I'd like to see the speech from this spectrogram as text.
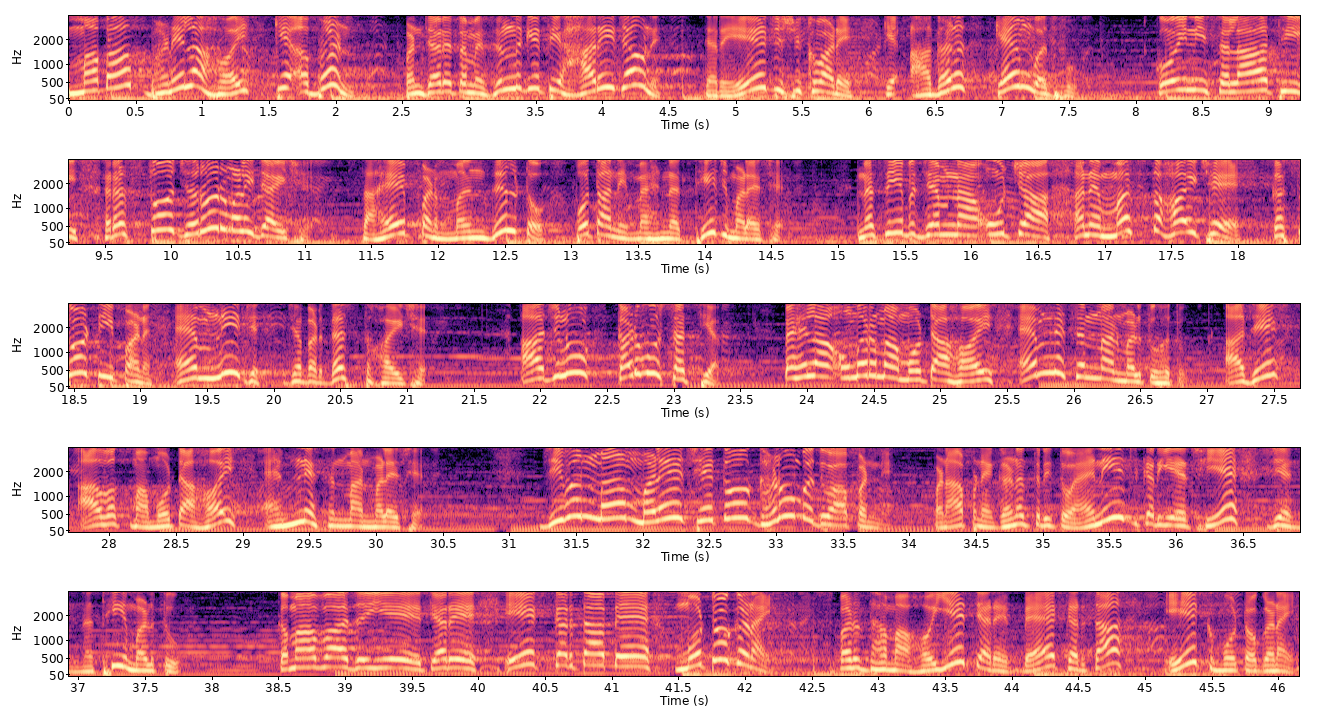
મા બાપ ભણેલા હોય કે અભણ, પણ જ્યારે તમે જિંદગીથી હારી જાઓ ને ત્યારે એ જ શીખવાડે કે આગળ કેમ વધવું. કોઈની સલાહથી રસ્તો જરૂર મળી જાય છે. સાહેબ પણ મંઝિલ તો પોતાની મહેનતથી જ મળે છે. નસીબ જેમના ઊંચા અને મસ્ત હોય છે, કસોટી પણ એમની જ જબરદસ્ત હોય છે. આજનું કડવું સત્ય, પહેલા ઉંમરમાં મોટા હોય એમને સન્માન મળતું હતું. આજે આવકમાં મોટા હોય એમને સન્માન મળે છે. જીવનમાં મળે છે તો ઘણું બધું આપણને, પણ આપણે ગણતરી તો એની જ કરીએ છીએ જે નથી મળતું. કમાવા જઈએ ત્યારે એક કરતા બે મોટો ગણાય, સ્પર્ધામાં હોઈએ ત્યારે બે કરતા એક મોટો ગણાય.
